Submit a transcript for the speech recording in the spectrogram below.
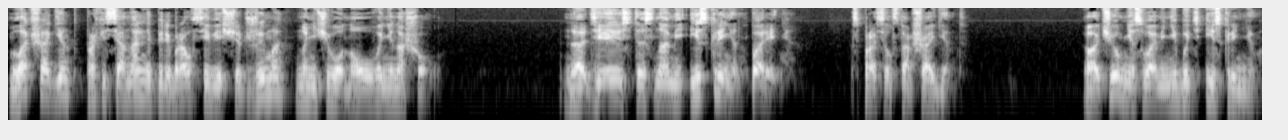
Младший агент профессионально перебрал все вещи Джима, но ничего нового не нашел. «Надеюсь, ты с нами искренен, парень?» – спросил старший агент. «А «О чем мне с вами не быть искренним?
